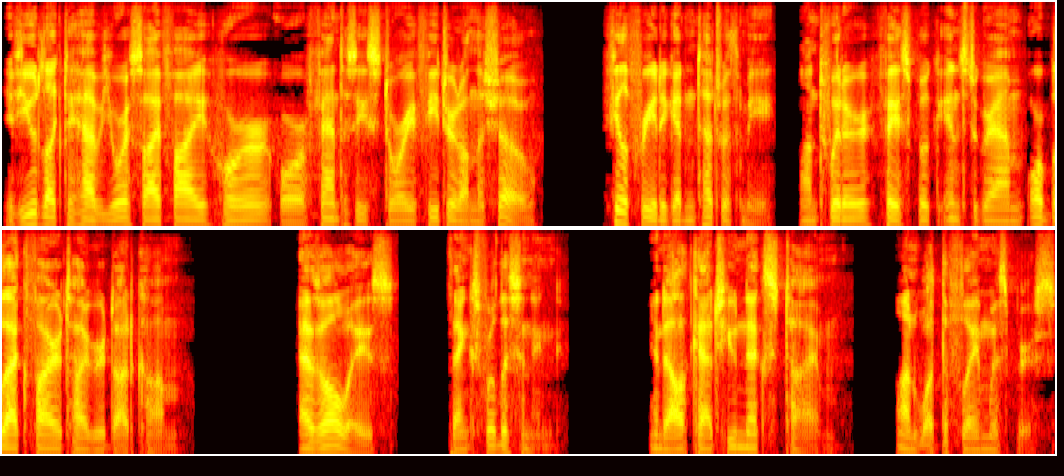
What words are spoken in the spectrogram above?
If you'd like to have your sci-fi, horror, or fantasy story featured on the show, feel free to get in touch with me on Twitter, Facebook, Instagram, or blackfiretiger.com. As always, thanks for listening, and I'll catch you next time on What the Flame Whispers.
